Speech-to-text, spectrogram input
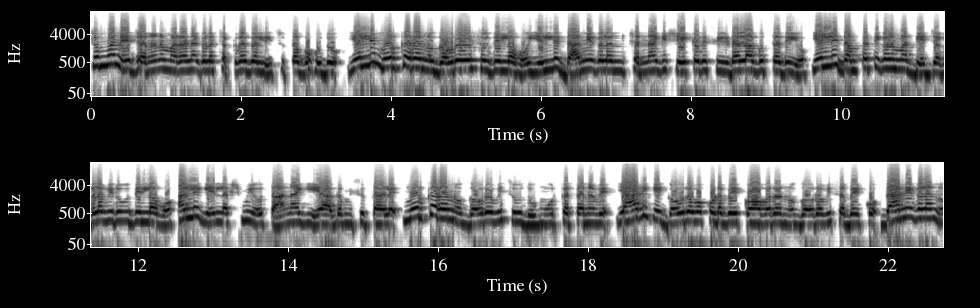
ಸುಮ್ಮನೆ ಜನನ ಮರಣಗಳ ಚಕ್ರದಲ್ಲಿ ಸುತ್ತಬಹುದು. ಎಲ್ಲಿ ಮೂರ್ಖರನ್ನು ಗೌರವಿಸುವುದಿಲ್ಲವೋ, ಎಲ್ಲಿ ಧಾನ್ಯಗಳನ್ನು ಚೆನ್ನಾಗಿ ಶೇಖರಿಸಿ ಇಡಲಾಗುತ್ತದೆಯೋ, ಎಲ್ಲಿ ದಂಪತಿಗಳ ಮಧ್ಯೆ ಜಗಳವಿರುವುದಿಲ್ಲವೋ, ಅಲ್ಲಿಗೆ ಲಕ್ಷ್ಮಿಯು ತಾನಾಗಿಯೇ ಆಗಮಿಸುತ್ತಾಳೆ. ಮೂರ್ಖರನ್ನು ಗೌರವಿಸುವುದು ಮೂರ್ಖತನವೇ. ಯಾರಿಗೆ ಗೌರವ ಕೊಡಬೇಕು, ಅವರನ್ನು ಗೌರವಿಸಬೇಕು. ಧಾನ್ಯಗಳನ್ನು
